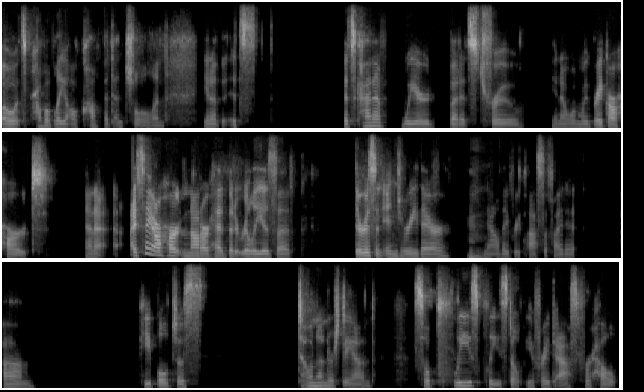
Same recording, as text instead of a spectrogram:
oh, it's probably all confidential. And, you know, it's, it's kind of weird, but it's true. You know, when we break our heart, and I, I say our heart and not our head, but it really is a, there is an injury there. Mhm. Now they've reclassified it. Um, people just don't understand. So please, please don't be afraid to ask for help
